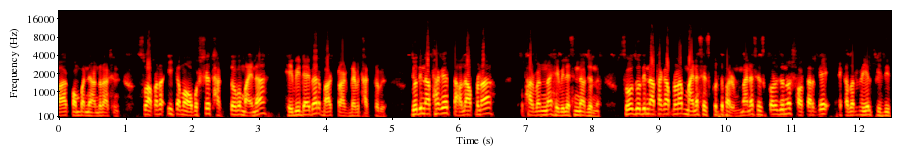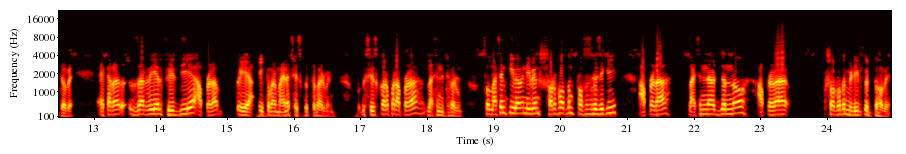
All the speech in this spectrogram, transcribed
বা কোম্পানি আন্ডারে আসেন সো আপনারা ই কামা অবশ্যই থাকতে হবে, মাইনা হেভি ড্রাইভার বা ট্রাক ড্রাইভার থাকতে হবে। যদি না থাকে, তাহলে আপনারা পারবেন না হেভি লাইসেন্স নেওয়ার জন্য। সো যদি না থাকে আপনারা মাইনাস শেষ করতে পারবেন মাইনাস শেষ করার জন্য সরকারকে এক হাজার রিয়েল ফিস দিতে হবে। এক হাজার রিয়েল ফিস দিয়ে আপনারা ইকামার মাইনাস শেষ করতে পারবেন। শেষ করার পর আপনারা লাইসেন্স নিতে পারবেন। সো লাইসেন্স কীভাবে নেবেন? সর্বপ্রথম প্রসেস হয়েছে কি? আপনারা লাইসেন্স নেওয়ার জন্য আপনারা সর্বপ্রথম মেডিকেল করতে হবে।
